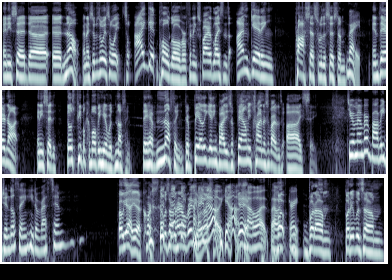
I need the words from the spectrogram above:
And he said, uh, uh, no. And I said, so wait, so wait, so I get pulled over for an expired license. I'm getting processed through the system. Right. And they're not. And he said, those people come over here with nothing. They have nothing. They're barely getting by. These are families trying to survive. Ah, I see. Do you remember Bobby Jindal saying he'd arrest him? Oh yeah, yeah, of course. That was on Herald Radio. I know, right. yeah, that was- that but, was great. But um, but it was um,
